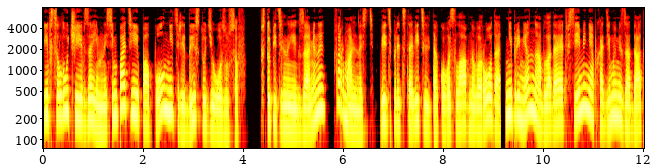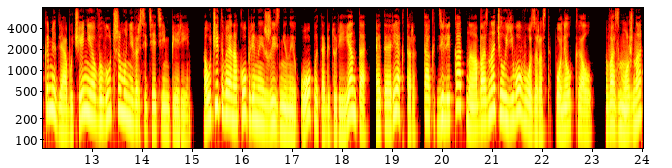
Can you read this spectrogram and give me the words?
И в случае взаимной симпатии пополнить ряды студиозусов. Вступительные экзамены – формальность, ведь представитель такого славного рода непременно обладает всеми необходимыми задатками для обучения в лучшем университете империи. А учитывая накопленный жизненный опыт абитуриента, это ректор так деликатно обозначил его возраст, понял Кэл. Возможно,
